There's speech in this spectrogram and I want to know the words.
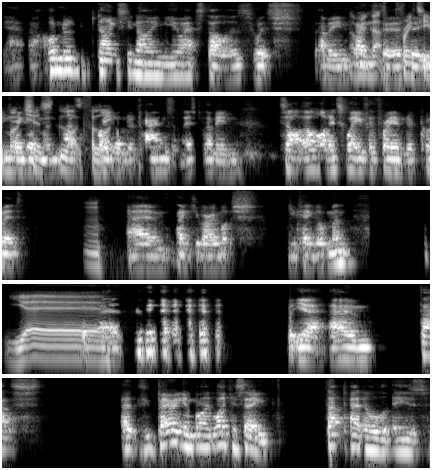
Yeah, 199 US dollars, which I mean, I mean, that's pretty much as like for like. 800 pounds. This, I mean, it's on, on its way for 300 quid. Mm. Um, thank you very much, UK government. Yeah. Uh, but yeah, um, that's uh, bearing in mind, like I say, that pedal is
